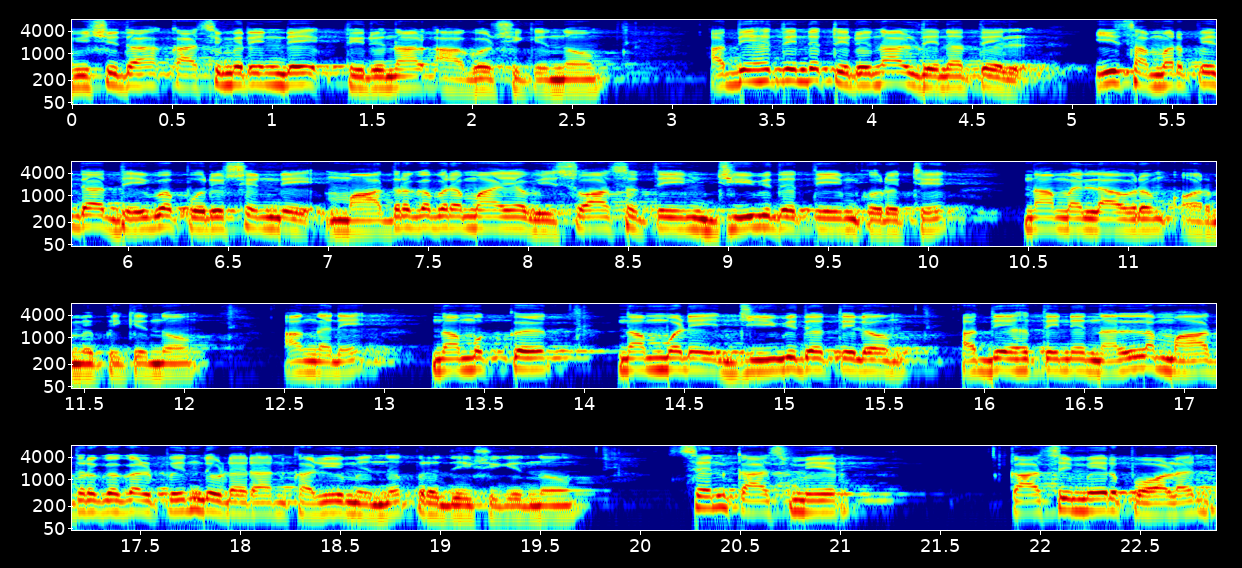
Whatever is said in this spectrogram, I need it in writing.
വിശുദ്ധ കാശ്മീരിന്റെ തിരുനാൾ ആഘോഷിക്കുന്നു. അദ്ദേഹത്തിന്റെ തിരുനാൾ ദിനത്തിൽ ഈ സമർപ്പിത ദൈവപുരുഷന്റെ മാതൃകപരമായ വിശ്വാസത്തെയും ജീവിതത്തെയും കുറിച്ച് നാം എല്ലാവരും ഓർമ്മിപ്പിക്കുന്നു. അങ്ങനെ നമുക്ക് നമ്മുടെ ജീവിതത്തിലും അദ്ദേഹത്തിന്റെ നല്ല മാതൃകകൾ പിന്തുടരാൻ കഴിയുമെന്ന് പ്രതീക്ഷിക്കുന്നു. സെന്റ് കാശ്മീർ കാസിമീർ പോളണ്ട്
